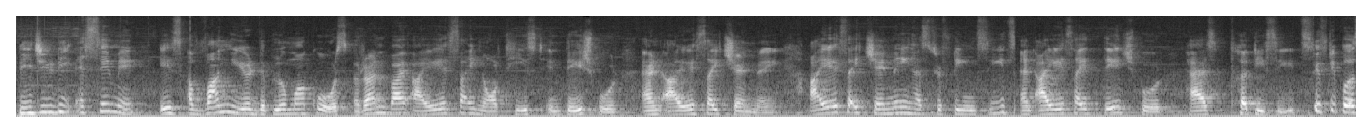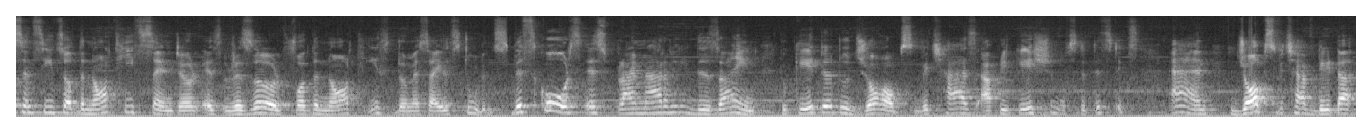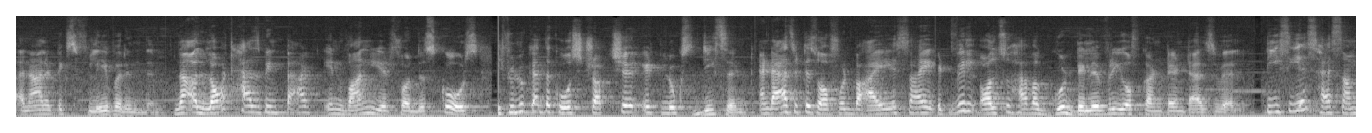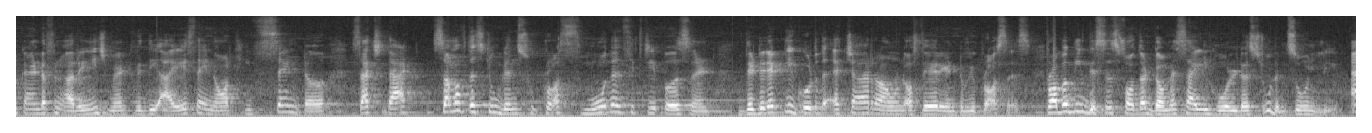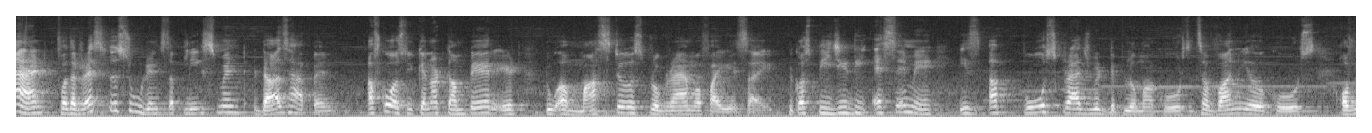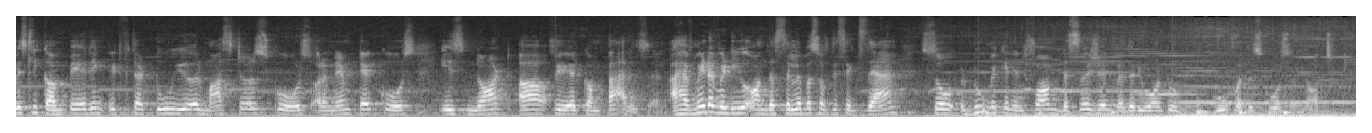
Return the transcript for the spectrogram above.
PGD SMA is a one-year diploma course run by ISI Northeast in Tezpur and ISI Chennai. ISI Chennai has 15 seats and ISI Tezpur has 30 seats. 50% seats of the Northeast Center is reserved for the Northeast domicile students. This course is primarily designed to cater to jobs which has application of statistics and jobs which have data analytics flavor in them. Now a lot has been packed in one year for this course. If you look at the course structure, it looks decent and as it is offered by ISI, it will also have a good delivery of content as well. TCS has some kind of an arrangement with the ISI Northeast Center such that some of the students who cross more than 60% they directly go to the HR round of their interview process. Probably this is for the domicile holder students only. And for the rest of the students the placement does happen of course, you cannot compare it to a master's program of ISI because PGD SMA is a postgraduate diploma course. It's a one-year course. Obviously, comparing it with a two-year master's course or an MTech course is not a fair comparison. I have made a video on the syllabus of this exam, so do make an informed decision whether you want to go for this course or not.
